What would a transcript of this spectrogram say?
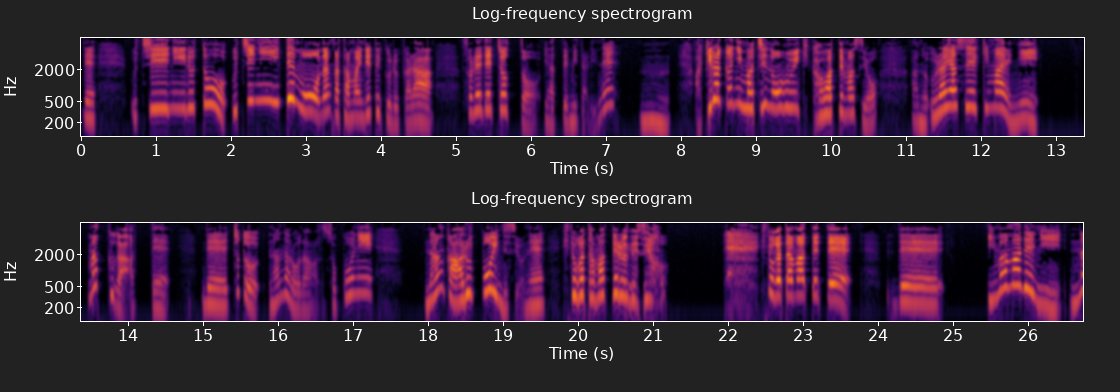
で、うちにいると、うちにいてもなんかたまに出てくるから、それでちょっとやってみたりね。うん。明らかに街の雰囲気変わってますよ。あの、浦安駅前に、マックがあって、で、ちょっと、なんだろうな、そこに、なんかあるっぽいんですよね。人が溜まってるんですよ。人が溜まってて、で、今までにな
